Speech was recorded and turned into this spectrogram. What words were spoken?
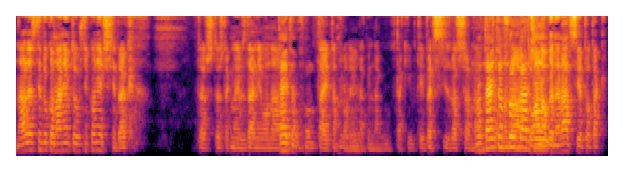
No ale z tym wykonaniem to już niekoniecznie, tak? Też, też tak moim zdaniem ona... Titanfall. Titanfall jednak, jednak w takiej, w tej wersji zwłaszcza na, No, na, Titanfall na bardziej- aktualną generację to tak...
